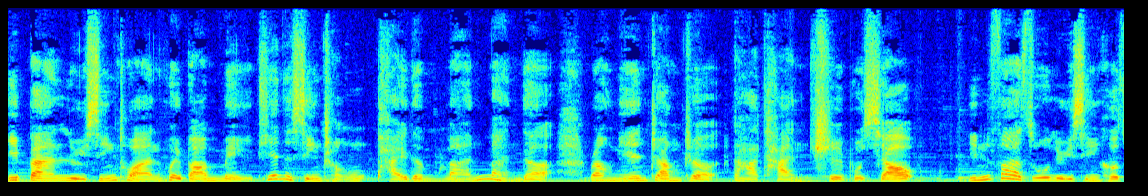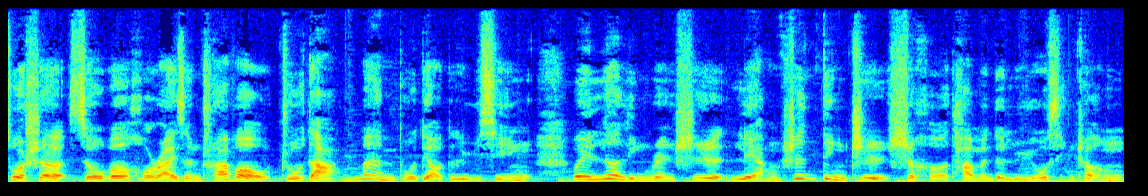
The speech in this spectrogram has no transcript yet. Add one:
一般旅行团会把每天的行程排得满满的，让年长者大谈吃不消。银发族旅行合作社 Silver Horizon Travel 主打慢步调的旅行，为乐龄人士量身定制适合他们的旅游行程。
